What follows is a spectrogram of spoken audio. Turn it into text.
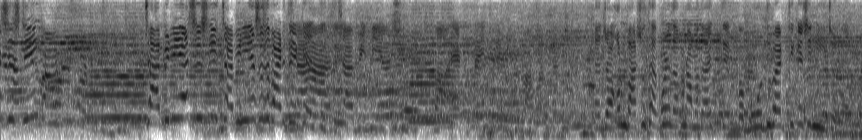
আসিস নি? চাবি নিয়ে আসিস নি? চাবি নিয়ে আসিস বাড়ি থেকে চাবি নিয়ে আসো যখন বাসে থাকবে না তখন আমাদের বৌদি বাড়ি থেকে এসে নিয়ে চলে যাবে।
